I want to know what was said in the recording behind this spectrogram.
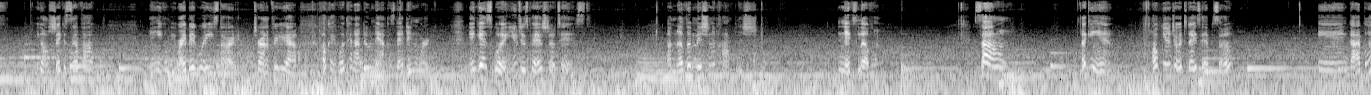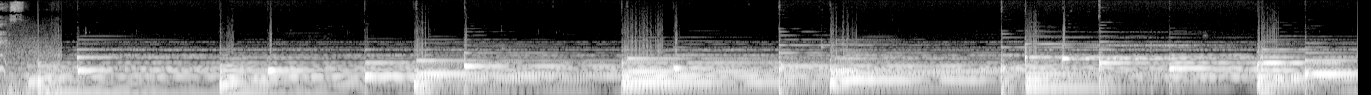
He gonna shake himself off. And he gonna be right back where he started. Trying to figure out, okay, what can I do now? Because that didn't work. And guess what? You just passed your test. Another mission accomplished. Next level. So, again, hope you enjoyed today's episode. And God bless.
